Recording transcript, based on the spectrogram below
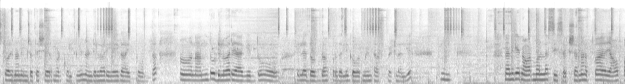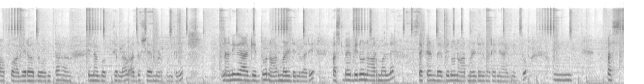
ಸ್ಟೋರಿನ ನಿಮ್ಮ ಜೊತೆ ಶೇರ್ ಮಾಡ್ಕೊತೀನಿ. ನನ್ನ ಡೆಲಿವರಿ ಹೇಗಾಯಿತು ಅಂತ. ನಂದು ಡೆಲಿವರಿ ಆಗಿದ್ದು ಇಲ್ಲೇ ದೊಡ್ಡಬಳ್ಳಾಪುರದಲ್ಲಿ ಗೌರ್ಮೆಂಟ್ ಹಾಸ್ಪಿಟ್ಲಲ್ಲಿ. ನನಗೆ ನಾರ್ಮಲ್ನ ಸಿ ಸೆಕ್ಷನ್ ಅಥವಾ ಯಾವ ಪಾಪು ಆಗಿರೋದು ಅಂತ ಇನ್ನೂ ಗೊತ್ತಿಲ್ಲ. ಅದು ಶೇರ್ ಮಾಡ್ಕೊತೀವಿ ನನಗೆ ಆಗಿದ್ದು ನಾರ್ಮಲ್ ಡೆಲಿವರಿ ಫಸ್ಟ್ ಬೇಬಿನೂ ನಾರ್ಮಲ್ಲೇ ಸೆಕೆಂಡ್ ಬೇಬಿನೂ ನಾರ್ಮಲ್ ಡೆಲಿವರಿನೇ ಆಗಿದ್ದು. ಫಸ್ಟ್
